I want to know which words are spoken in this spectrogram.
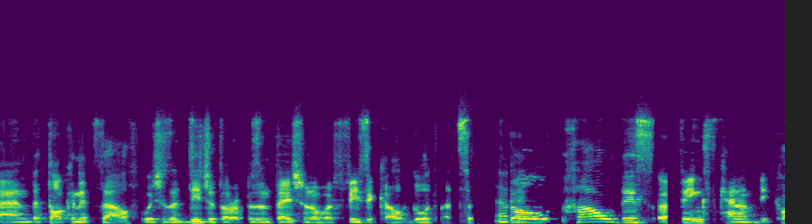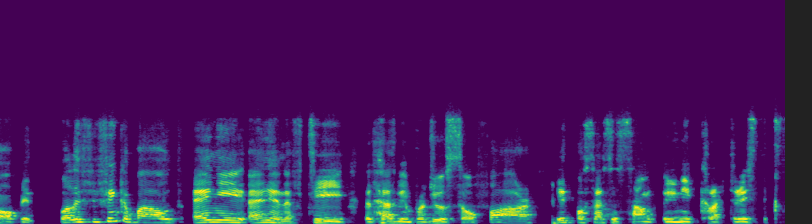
and the token itself, which is a digital representation of a physical good, let's say. Okay. So, how these uh, things cannot be copied? Well, if you think about any any NFT that has been produced so far, it possesses some unique characteristics.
